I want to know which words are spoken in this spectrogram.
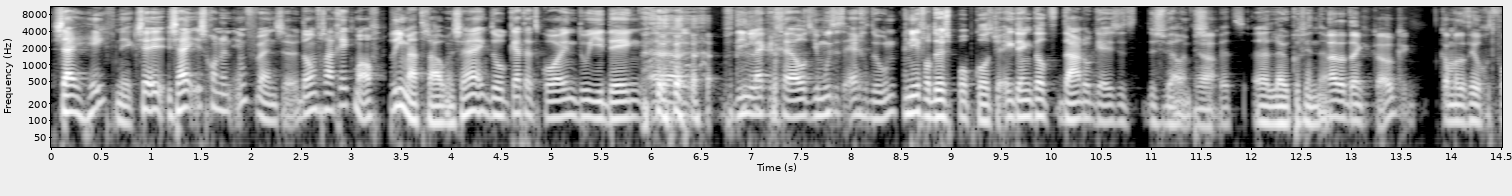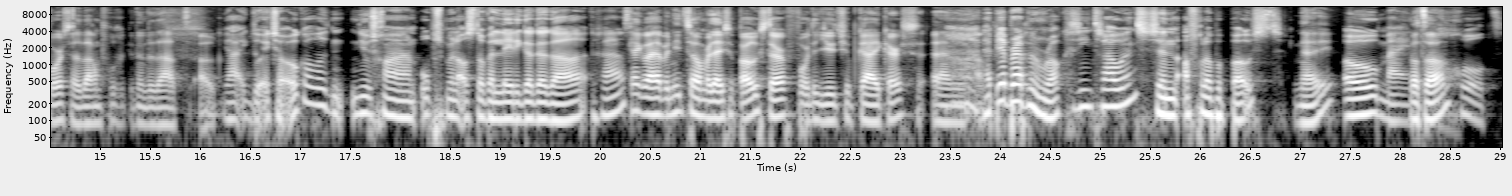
Zij heeft niks. Zij, zij is gewoon een influencer. Dan vraag ik me af, prima trouwens. Hè? Ik bedoel, get that coin, doe je ding, eh, verdien lekker geld. Je moet het echt doen. In ieder geval dus popculture. Ik denk dat daardoor gays het dus wel in principe het eh, leuker vinden. Nou, dat denk ik ook. Ik kan me dat heel goed voorstellen. Daarom vroeg ik het inderdaad ook. Ja, ik, bedoel, ik zou ook al het nieuws gaan opsmullen als het over Lady Gaga gaat. Kijk, wij hebben niet zomaar deze poster voor de YouTube-kijkers. En, Heb jij Bradman Rock gezien trouwens? Zijn afgelopen post? Nee? Oh mijn Wat dan? god.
